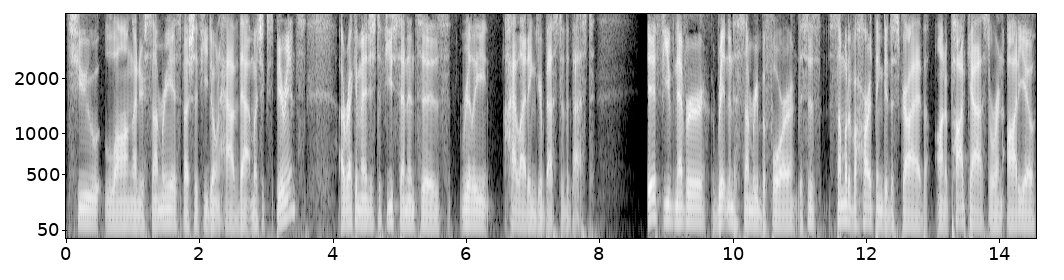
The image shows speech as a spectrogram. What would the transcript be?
too long on your summary, especially if you don't have that much experience. I recommend just a few sentences, really highlighting your best of the best. If you've never written a summary before, this is somewhat of a hard thing to describe on a podcast or an audio.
